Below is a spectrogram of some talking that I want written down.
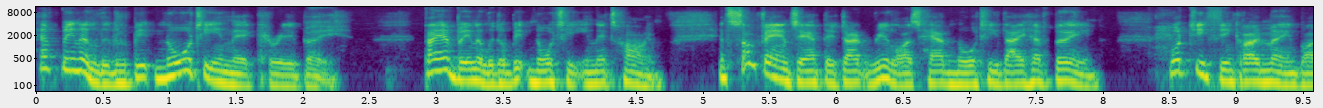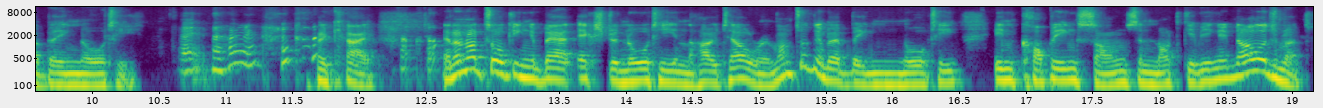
have been a little bit naughty in their career. B. They have been a little bit naughty in their time, and some fans out there don't realise how naughty they have been. What do you think I mean by being naughty? Don't know. Okay. And I'm not talking about extra naughty in the hotel room. I'm talking about being naughty in copying songs and not giving acknowledgement.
